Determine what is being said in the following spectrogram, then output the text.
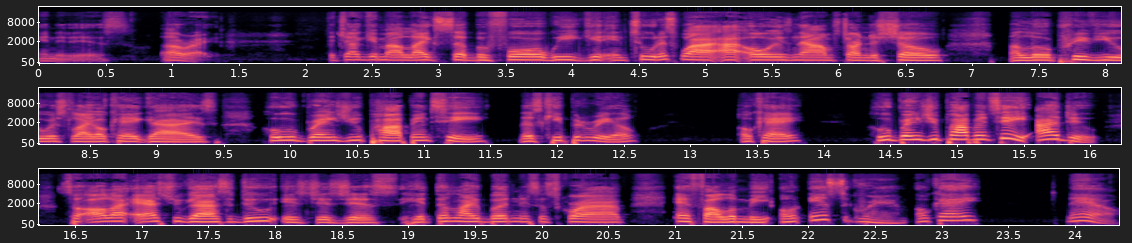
And it is. All right. But y'all get my likes up before we get into it. That's why I always now I'm starting to show my little preview. It's like, okay, guys, who brings you pop and tea? Let's keep it real. Okay. Who brings you pop and tea? I do. So all I ask you guys to do is just just hit the like button and subscribe and follow me on Instagram. Okay. Now,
